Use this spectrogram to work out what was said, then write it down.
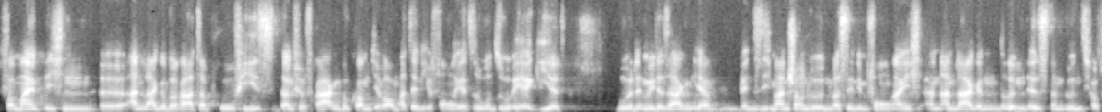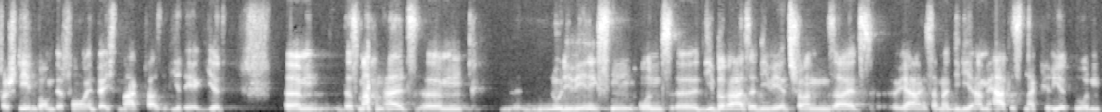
vermeintlichen äh, Anlageberater-Profis dann für Fragen bekommt, ja, warum hat denn Ihr Fonds jetzt so und so reagiert? Wo wir dann immer wieder sagen, ja, wenn Sie sich mal anschauen würden, was in dem Fonds eigentlich an Anlagen drin ist, dann würden Sie auch verstehen, warum der Fonds in welchen Marktphasen wie reagiert. Ähm, das machen halt ähm, nur die wenigsten. Und äh, die Berater, die wir jetzt schon seit, ja, ich sag mal, die, die am härtesten akquiriert wurden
